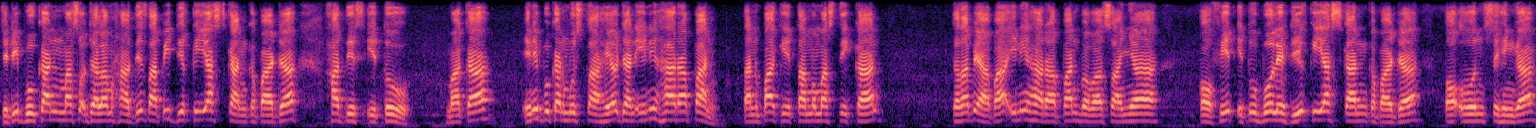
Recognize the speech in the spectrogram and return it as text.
Jadi bukan masuk dalam hadis tapi dikiaskan kepada hadis itu. Maka ini bukan mustahil dan ini harapan tanpa kita memastikan. Tetapi apa? Ini harapan bahwasanya COVID itu boleh dikiaskan kepada taun sehingga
